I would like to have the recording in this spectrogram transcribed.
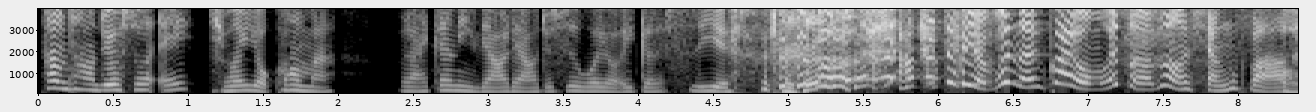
他们常常就会说：“哎、欸，请问有空吗？”我来跟你聊聊，就是我有一个事业，这也不能怪我们为什么有这种想法。哦，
